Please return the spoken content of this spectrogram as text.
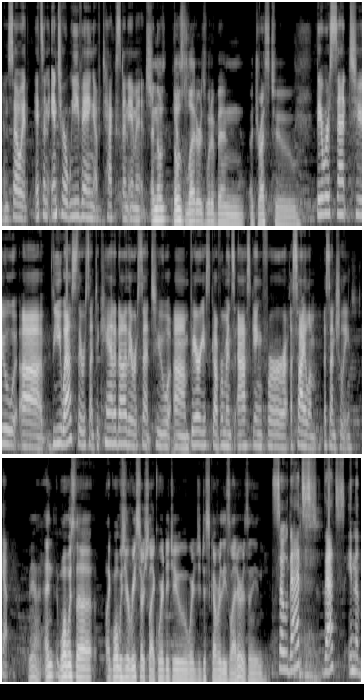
And so, it, it's an interweaving of text and image. And those those letters would have been addressed to. They were sent to uh, the U.S., they were sent to Canada, they were sent to um, various governments asking for asylum, essentially. Yeah. Yeah. And what was the like? What was your research like? Where did you where did you discover these letters? I mean, So that's that's in a,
